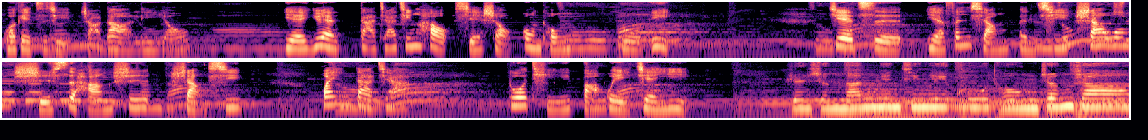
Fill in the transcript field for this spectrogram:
我给自己找到理由，也愿大家今后携手共同努力。借此也分享本期沙翁十四行诗赏析，欢迎大家多提宝贵建议。人生难免经历苦痛挣扎，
